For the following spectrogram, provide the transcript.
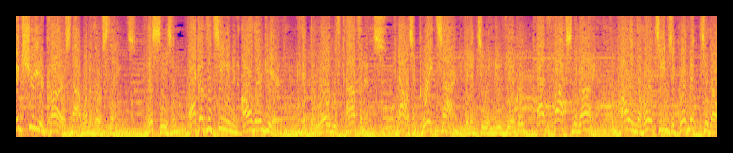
Make sure your car is not one of those things. This season, pack up the team in all their gear and hit the road with confidence. Now is a great time to get into a new vehicle at Fox Negaunee. From hauling the whole team's equipment to the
